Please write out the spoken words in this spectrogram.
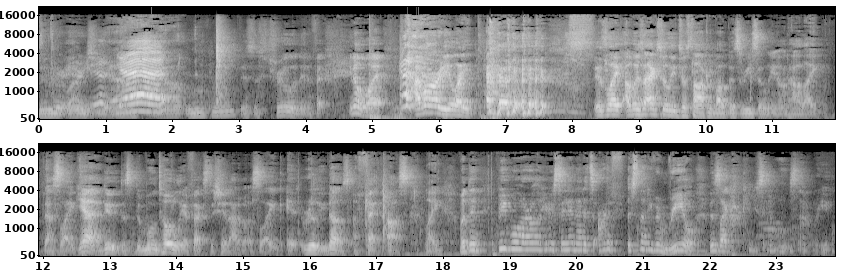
lunar energy. Yeah. Yeah, yeah, mhm, This is true, and it affect. You know what? I've already like. it's like I was actually just talking about this recently on how like that's like yeah, dude, this, the moon totally affects the shit out of us. Like it really does affect us. Like, but then people are out here saying that it's artif- It's not even real. It's like how can you say the moon's not real?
